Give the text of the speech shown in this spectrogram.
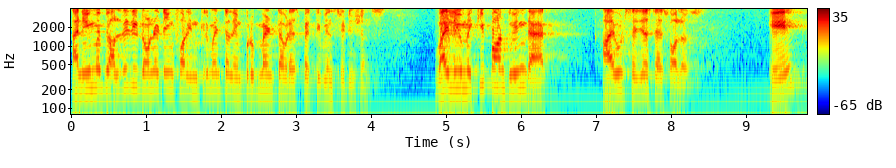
and you may be already donating for incremental improvement of respective institutions. While you may keep on doing that, I would suggest as follows. A,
